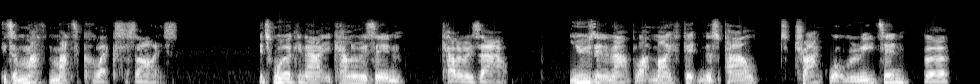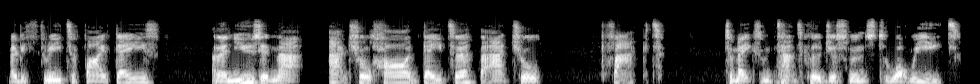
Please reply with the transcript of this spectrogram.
It's a mathematical exercise. It's working out your calories in, calories out. Using an app like MyFitnessPal to track what we're eating for maybe three to five days, and then using that actual hard data, the actual fact, to make some tactical adjustments to what we eat.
